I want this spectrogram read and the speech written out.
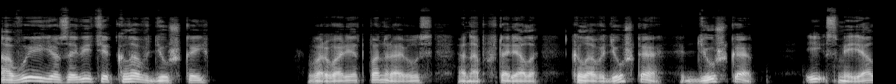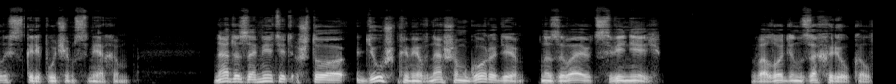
а вы ее зовите Клавдюшкой. Варваре это понравилось. Она повторяла «Клавдюшка? Дюшка?» и смеялась скрипучим смехом. Надо заметить, что дюшками в нашем городе называют свиней. Володин захрюкал,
